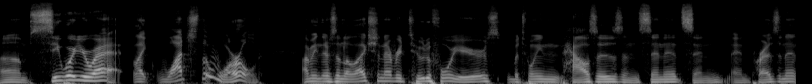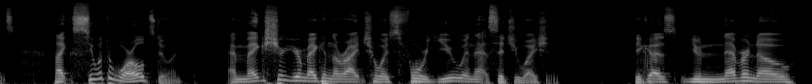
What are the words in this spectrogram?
Um, see where you're at. Like, watch the world. I mean, there's an election every two to four years between houses and senates and, and presidents. Like, see what the world's doing and make sure you're making the right choice for you in that situation because you never know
